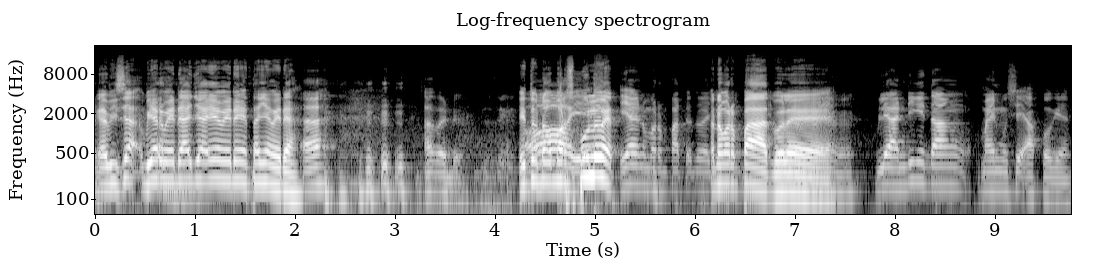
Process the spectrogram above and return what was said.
Nggak bisa, biar Weda aja ya Weda, tanya Weda. Ah, apa tuh? Itu Oh, nomor iya. 10 Wed. Iya, nomor 4 itu aja. Nomor 4 boleh. Beli Andi ngitang main musik apa kan?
